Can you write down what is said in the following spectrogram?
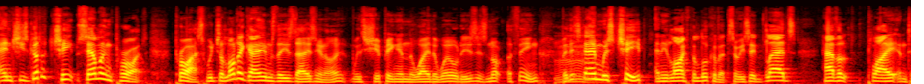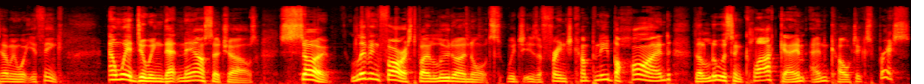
and she's got a cheap selling price, price, which a lot of games these days, you know, with shipping and the way the world is, is not a thing. But this mm. game was cheap, and he liked the look of it. So he said, lads, have a play and tell me what you think." And we're doing that now, Sir Charles. So, Living Forest by Ludonauts, which is a French company behind the Lewis and Clark game and Colt Express,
